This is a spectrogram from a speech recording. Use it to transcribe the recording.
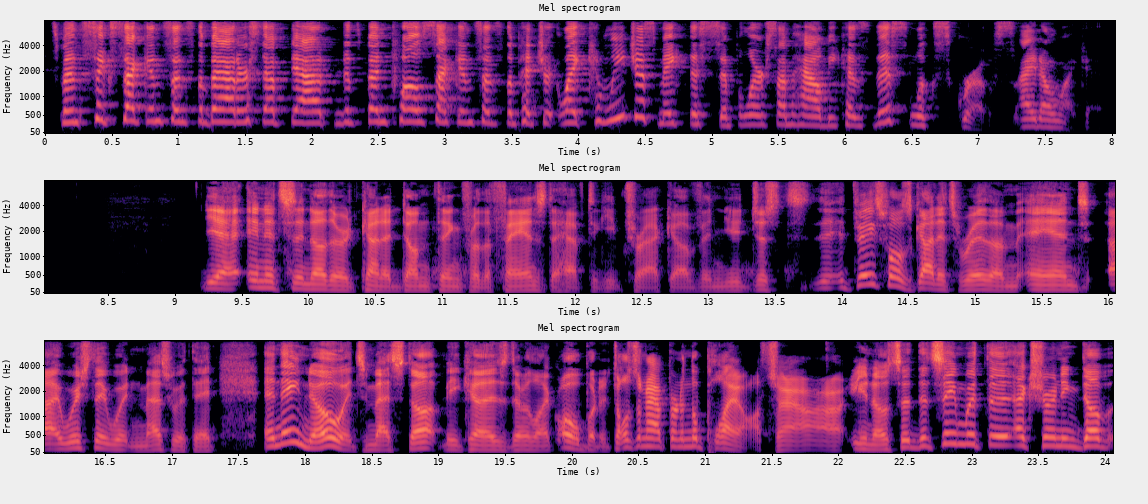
It's been six seconds since the batter stepped out. It's been 12 seconds since the pitcher. Like, can we just make this simpler somehow? Because this looks gross. I don't like it. Yeah, and it's another kind of dumb thing for the fans to have to keep track of. And you just, it, baseball's got its rhythm, and I wish they wouldn't mess with it. And they know it's messed up because they're like, oh, but it doesn't happen in the playoffs. Ah, you know, so the same with the extra inning double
